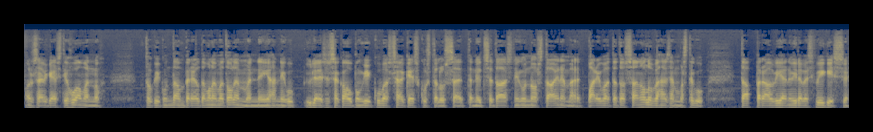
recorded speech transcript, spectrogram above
on selkeästi huomannut toki kun Tampereelta molemmat olemme, niin ihan niin kuin yleisessä kaupunkikuvassa ja keskustelussa, että nyt se taas niin kuin nostaa enemmän. Et pari vuotta tuossa on ollut vähän semmoista, kun Tappara on vienyt Ilves Vigissy.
